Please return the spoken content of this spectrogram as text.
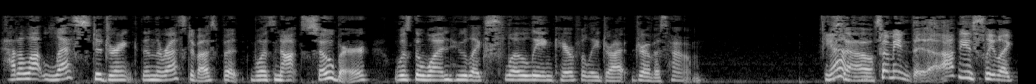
had a lot less to drink than the rest of us, but was not sober, was the one who like slowly and carefully dri- drove us home. Yeah. So- So, I mean, obviously, like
